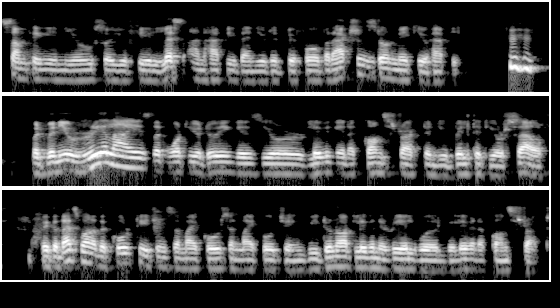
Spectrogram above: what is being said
something in you so you feel less unhappy than you did before. But actions don't make you happy. Mm-hmm but when you realize that what you're doing is you're living in a construct and you built it yourself, because that's one of the core teachings of my course and my coaching. We do not live in a real world, we live in a construct.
